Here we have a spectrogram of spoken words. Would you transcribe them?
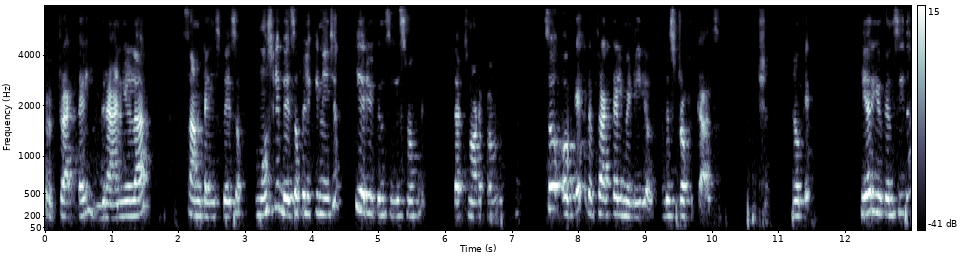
refractile, granular, sometimes base of mostly basophilic in nature. Here you can see snowflake. That's not a problem. So, okay, refractile material, dystrophic calcification. Okay. Here you can see the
